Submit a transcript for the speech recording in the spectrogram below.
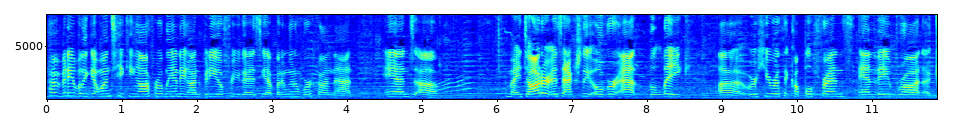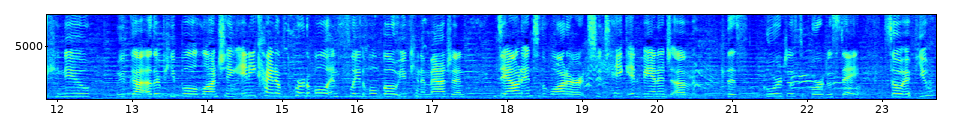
Haven't been able to get one taking off or landing on video for you guys yet, but I'm gonna work on that. And um, my daughter is actually over at the lake. Uh, we're here with a couple friends and they brought a canoe. We've got other people launching any kind of portable inflatable boat you can imagine down into the water to take advantage of this gorgeous, gorgeous day. So if you've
